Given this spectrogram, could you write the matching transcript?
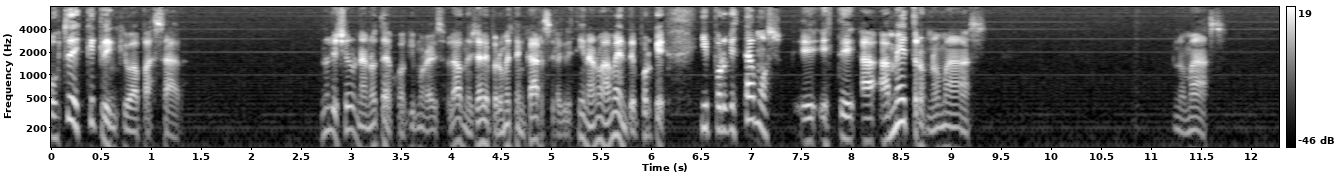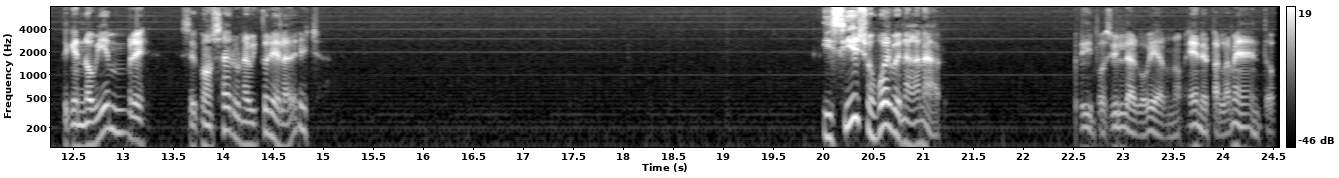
¿O ustedes qué creen que va a pasar? ¿No leyeron una nota de Joaquín Morales Solá donde ya le prometen cárcel a Cristina nuevamente? ¿Por qué? Y porque estamos eh, este, a, a metros nomás no más, de que en noviembre se consagre una victoria de la derecha. Y si ellos vuelven a ganar, es imposible al gobierno, en el Parlamento,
